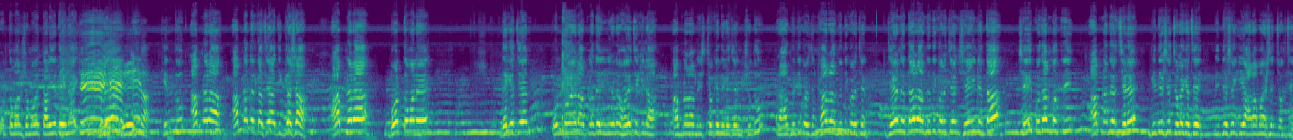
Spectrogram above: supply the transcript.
বর্তমান সময়ে তাড়িয়ে দেয় নাই। কিন্তু আপনারা আপনাদের কাছে জিজ্ঞাসা আপনারা বর্তমানে দেখেছেন উন্নয়ন আপনাদের ইউনিয়নে হয়েছে কিনা? আপনারা নিশ্চয়কে দেখেছেন শুধু রাজনীতি করেছেন। কার রাজনীতি করেছেন? যে নেতা রাজনীতি করেছেন সেই নেতা সেই প্রধানমন্ত্রী আপনাদের ছেড়ে বিদেশে চলে গেছে। বিদেশে গিয়ে আরামায়েসে চলছে।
